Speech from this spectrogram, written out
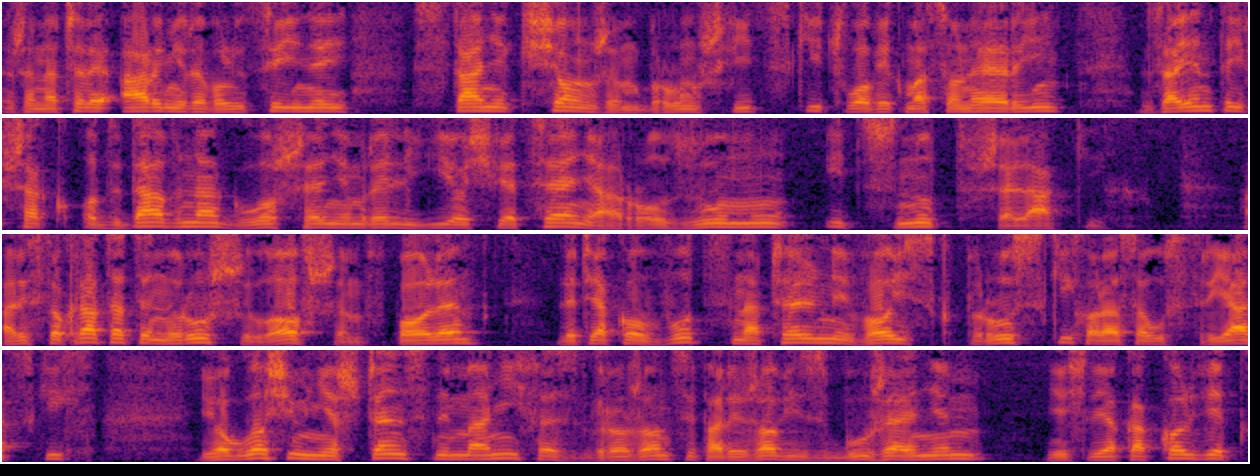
że na czele armii rewolucyjnej stanie książę brunszwicki, człowiek masonerii, zajętej wszak od dawna głoszeniem religii oświecenia, rozumu i cnót wszelakich. Arystokrata ten ruszył, owszem, w pole, lecz jako wódz naczelny wojsk pruskich oraz austriackich i ogłosił nieszczęsny manifest grożący Paryżowi zburzeniem, jeśli jakakolwiek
